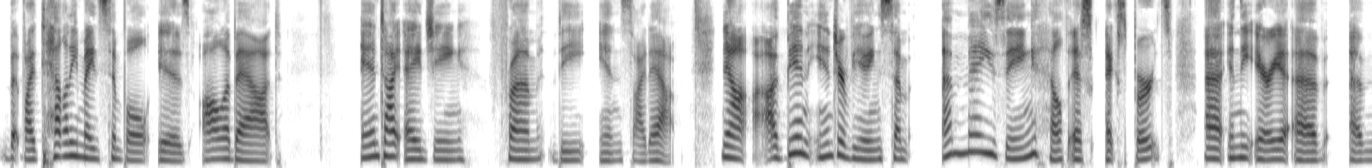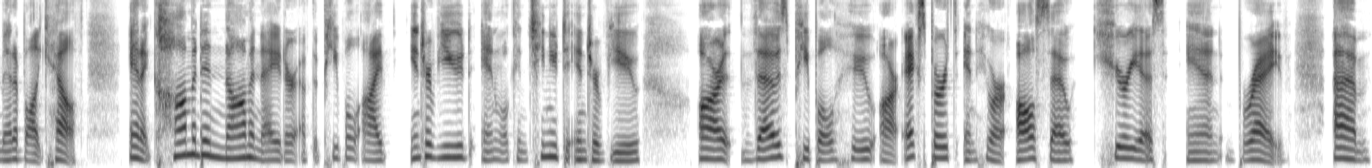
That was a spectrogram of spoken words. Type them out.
but Vitality Made Simple is all about anti aging from the inside out. Now, I've been interviewing some amazing health es- experts uh, in the area of of metabolic health. And a common denominator of the people I've interviewed and will continue to interview are those people who are experts and who are also curious and brave. Um,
